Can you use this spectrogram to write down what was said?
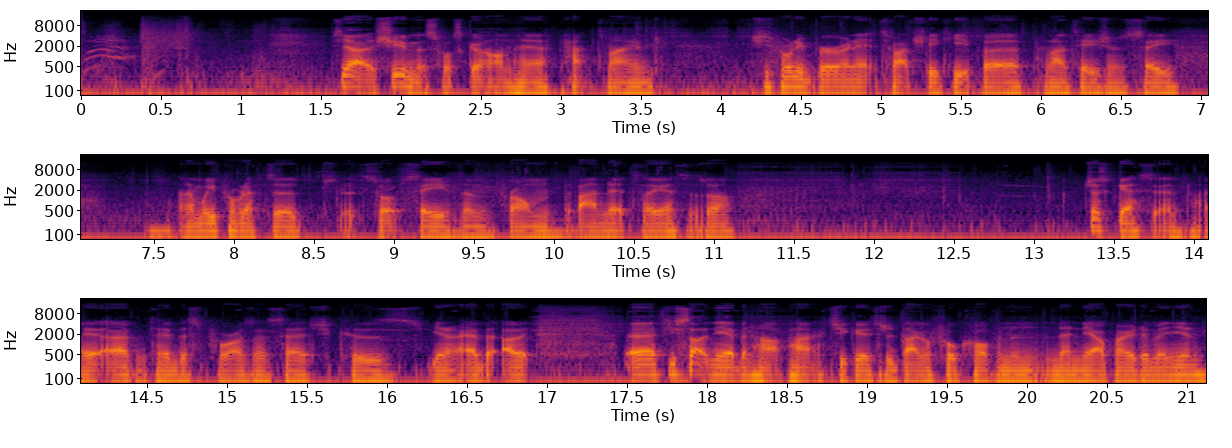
So yeah, I assume that's what's going on here. Packed mound. She's probably brewing it to actually keep the plantation safe. And we probably have to sort of save them from the bandits, I guess, as well. Just guessing. I, I haven't played this before, as I said, because, you know, I, uh, if you start in the Ebonheart Pact, you go to the Daggerfall Covenant and then the Aldmeri Dominion.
